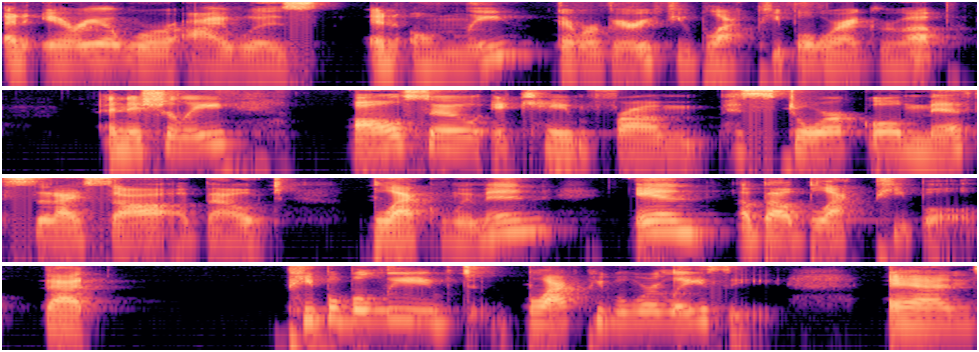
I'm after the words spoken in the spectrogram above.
an area where I was an only, there were very few Black people where I grew up initially. Also, it came from historical myths that I saw about Black women and about Black people, that people believed Black people were lazy. And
